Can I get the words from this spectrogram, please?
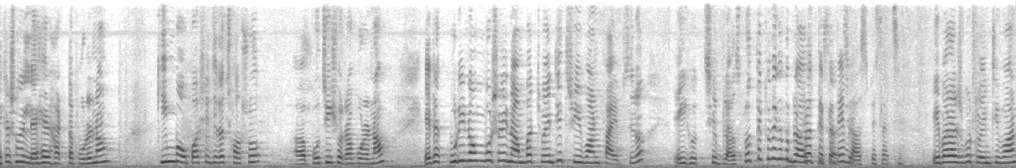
এটার সঙ্গে লেহের হাটটা পরে নাও কিংবা ওপাশে যেটা ছশো পঁচিশ ওটা পরে নাও। এটা কুড়ি নম্বর sari number twenty three one five zero এই হচ্ছে ব্লাউজ প্রত্যেকটাতে কিন্তু ব্লাউজ প্রত্যেকটাতেই ব্লাউজ পিস আছে। এবার আসব টোয়েন্টি ওয়ান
